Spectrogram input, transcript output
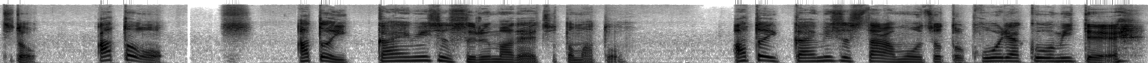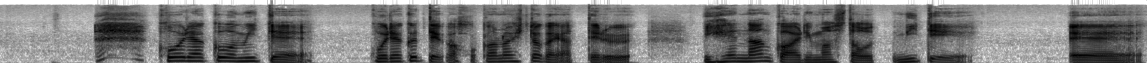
ちょっと、あと、あと一回ミスするまでちょっと待とう。あと一回ミスしたらもうちょっと攻略を見て 攻略を見て、攻略っていうか他の人がやってる異変何個ありましたを見て、えー、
